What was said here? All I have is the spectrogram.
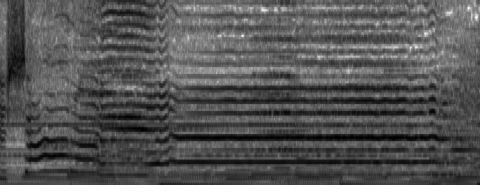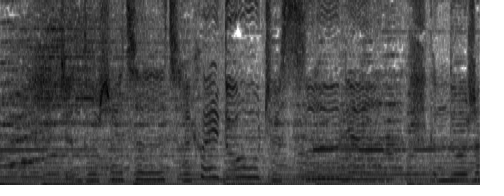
写下的遗言。见多少次才会杜绝思念？看多少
